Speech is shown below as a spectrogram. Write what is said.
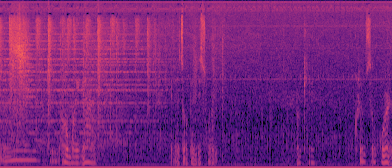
my key. Oh my god. Okay, let's open this one. Okay. Crimson Court.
